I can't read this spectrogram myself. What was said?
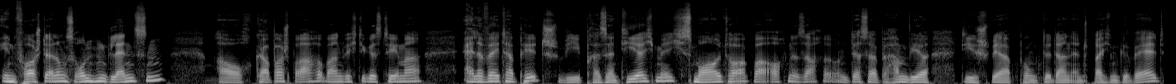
in Vorstellungsrunden glänzen. Auch Körpersprache war ein wichtiges Thema. Elevator Pitch, wie präsentiere ich mich? Smalltalk war auch eine Sache und deshalb haben wir die Schwerpunkte dann entsprechend gewählt.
